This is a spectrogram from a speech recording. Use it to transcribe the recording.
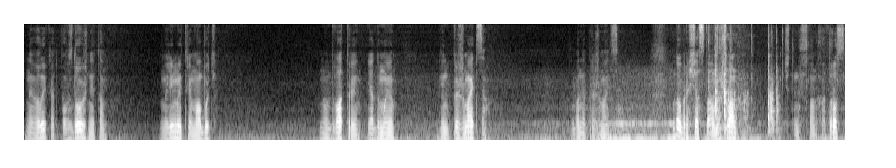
невеликий, от повздовжний там міліметрів, мабуть, ну 2-3. Я думаю, він прижиметься або не прижиметься. Добре, зараз ставимо шланг. Чи не шланг, а трос.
